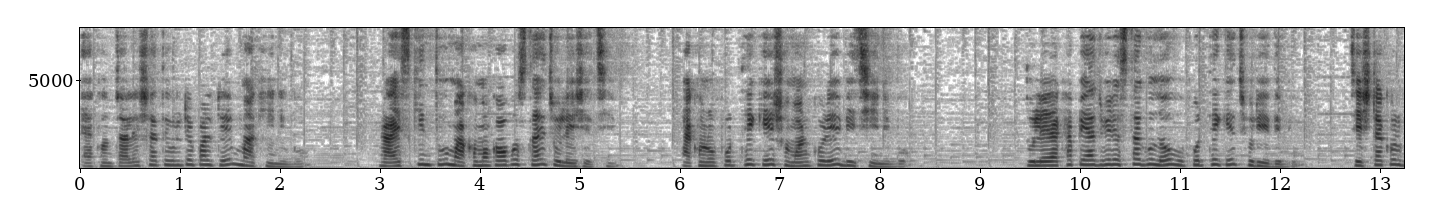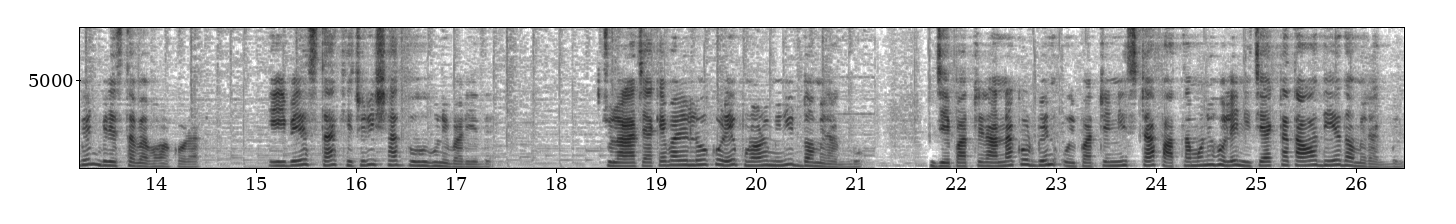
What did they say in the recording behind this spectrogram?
এখন চালের সাথে উল্টে পাল্টে মাখিয়ে নিব। রাইস কিন্তু মাখো মাখো অবস্থায় চলে এসেছে। এখন ওপর থেকে সমান করে বিছিয়ে নেব। তুলে রাখা পেঁয়াজ বেরেস্তাগুলো উপর থেকে ছড়িয়ে দেব। চেষ্টা করবেন বেরেস্তা ব্যবহার করার। এই বেরেস্তা খিচুড়ির স্বাদ বহুগুণে বাড়িয়ে দেয়। চুলার আঁচ একেবারে লো করে পনেরো মিনিট দমে রাখব। যে পাত্রে রান্না করবেন, ওই পাত্রের নিচটা পাতলা মনে হলে নিচে একটা তাওয়া দিয়ে দমে রাখবেন।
